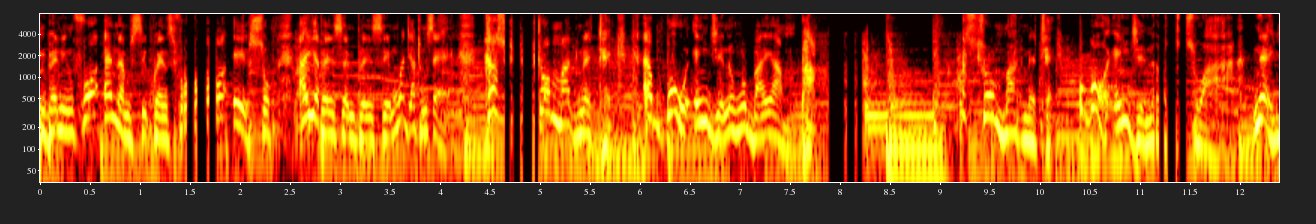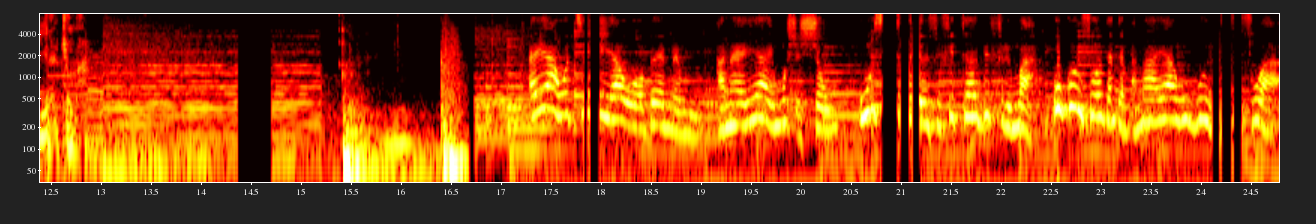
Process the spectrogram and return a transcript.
Mpanimfoɔ ɛnam sequence 4a so ayɛ pɛnsɛmpɛnsɛm mu agya tom sɛ castro magnetic ɛbɔ wɔ engine ne ho ban ampa. Castro magnetic wobɔ wɔ engine no so a na ɛyi n'adwuma ɛyɛ a wote yɛ wɔ bɛrima mu anaa ɛyɛ a emu hyehyew wo sɛ nsu fitaa bi firi mu a wogu nsuo ntɛntɛm anaa ɛyɛ a wogu nsuo a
